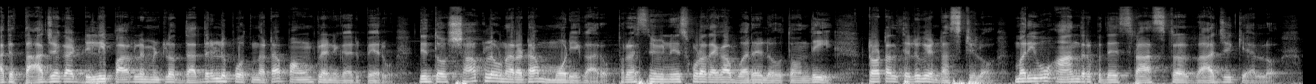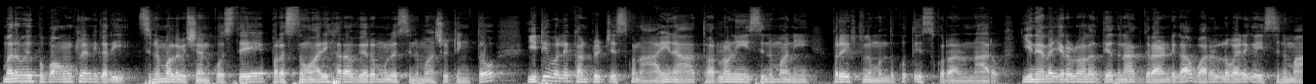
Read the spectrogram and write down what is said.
అయితే తాజాగా ఢిల్లీ పార్లమెంట్లో దద్దరిల్లిపోతుందట పవన్ కళ్యాణ్ గారి పేరు. దీంతో షాక్లో ఉన్నారట మోడీ గారు. ప్రెస్ న్యూస్ కూడా తెగ వైరల్ అవుతోంది. టోటల్ తెలుగు ఇండస్ట్రీలో మరియు ఆంధ్రప్రదేశ్ రాష్ట్ర రాజకీయాల్లో. మరోవైపు పవన్ కళ్యాణ్ గారి సినిమాల విషయానికి వస్తే ప్రస్తుతం హరిహర వీరముల సినిమా షూటింగ్తో ఇటీవలే కంప్లీట్ చేసుకున్న ఆయన త్వరలోనే ఈ సినిమాని ప్రేక్షకుల ముందుకు తీసుకురానున్నారు. ఈ నెల ఇరవై నాలుగవ తేదీన గ్రాండ్గా వరల్డ్ వైడ్గా ఈ సినిమా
